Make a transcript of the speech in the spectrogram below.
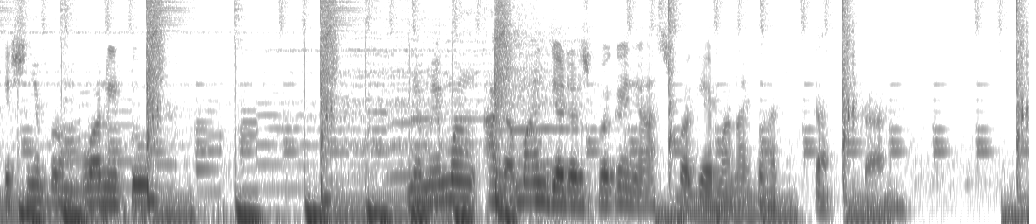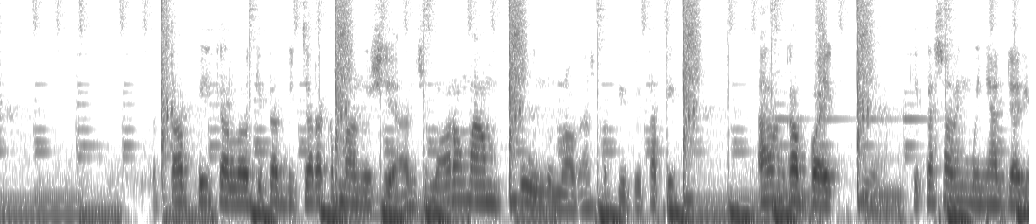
biasanya perempuan itu ya memang agak manja dan sebagainya sebagaimana itu hakikat kan? Tetapi kalau kita bicara kemanusiaan semua orang mampu untuk melakukan seperti itu. Tapi alangkah baiknya kita saling menyadari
